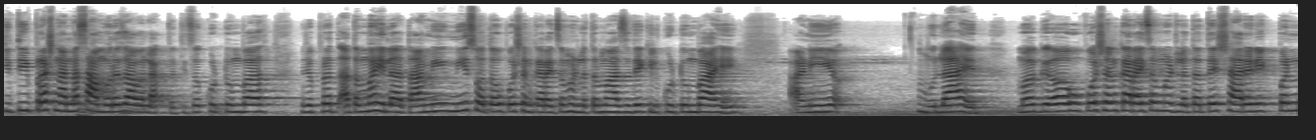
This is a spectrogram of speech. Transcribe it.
किती प्रश्नांना सामोरं जावं लागतं. तिचं कुटुंब म्हणजे प्रत आता महिला आता आम्ही मी स्वतः उपोषण करायचं म्हटलं तर माझं देखील कुटुंब आहे आणि मुलं आहेत. मग उपोषण करायचं म्हटलं तर ते शारीरिक पण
